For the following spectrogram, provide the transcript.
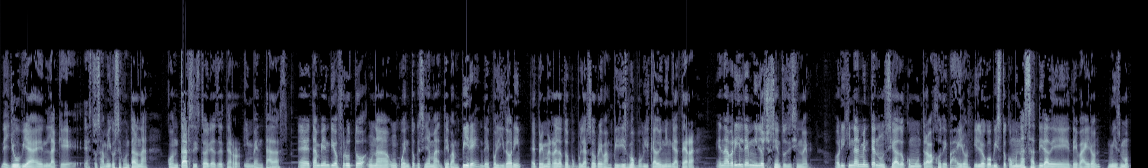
de lluvia, en la que estos amigos se juntaron a contarse historias de terror inventadas, eh, también dio fruto un cuento que se llama The Vampire de Polidori, el primer relato popular sobre vampirismo publicado en Inglaterra en abril de 1819. Originalmente anunciado como un trabajo de Byron y luego visto como una sátira de, de Byron mismo,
